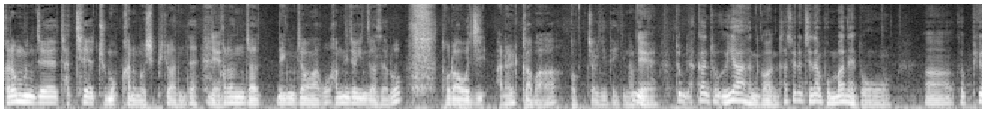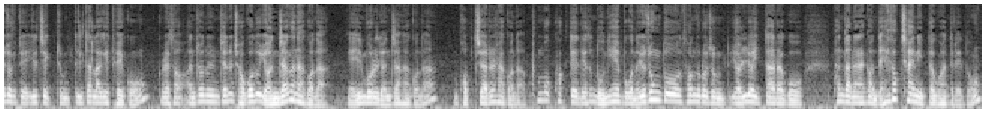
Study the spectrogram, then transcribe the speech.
그런 문제 자체에 주목하는 것이 필요한데 예. 그런 자, 냉정하고 합리적인 자세로 돌아오지 않을까봐 걱정이 되긴 합니다. 예. 좀 약간 좀 의아한 건 사실은 지난 봄만 해도 아, 그 비교적 이제 일찍 좀 일단락이 되고 그래서 안전운임제는 적어도 연장은 하거나 예, 일몰을 연장하거나 법제화를 하거나 품목 확대에 대해서 논의해 보거나 요 정도 선으로 좀 열려 있다라고 판단을 한 건데 해석 차이는 있다고 하더라도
